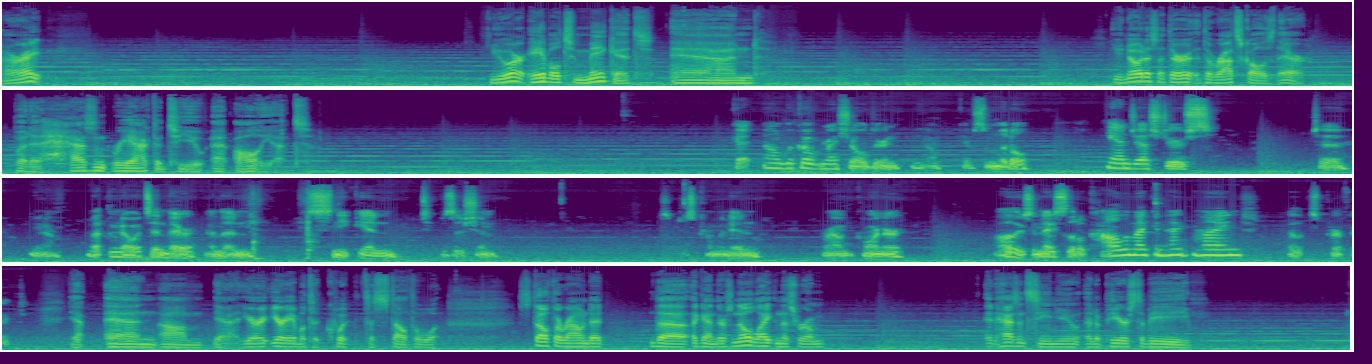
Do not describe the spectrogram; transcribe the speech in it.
All right. You are able to make it, and you notice that there the rot skull is there, but it hasn't reacted to you at all yet. Okay, I'll look over my shoulder and, you know, give some little hand gestures to, you know, let them know it's in there and then sneak in to position. So just coming in around the corner. Oh, there's a nice little column I can hide behind. That looks perfect. Yep, and um, yeah, you're you're able to quick to stealth stealth around it, the again, there's no light in this room. It hasn't seen you. It appears to be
